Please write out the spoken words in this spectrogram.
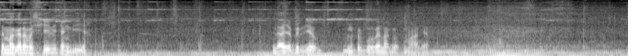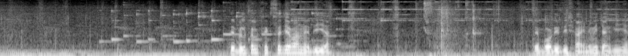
ਤੇ ਮਗਰ ਵੱਛੀ ਵੀ ਚੰਗੀ ਆ। ਲੈ ਜਾ ਵੀਰ ਜੀ ਬਿਲਕੁਲ ਬੂਵੇ ਲਾਗੋ ਕਮਾ ਲਿਆ। ਤੇ ਬਿਲਕੁਲ ਫਿਕਸ ਜਵਾਨੇ ਦੀ ਆ। ਤੇ ਬੋਡੀ ਦੀ ਸ਼ਾਈਨ ਵੀ ਚੰਗੀ ਆ।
